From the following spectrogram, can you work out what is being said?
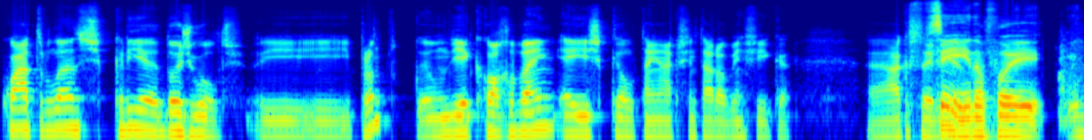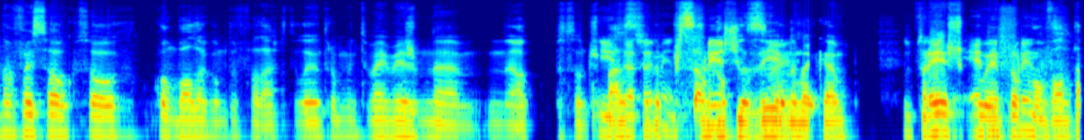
quatro lances, cria dois golos. E, e pronto, um dia que corre bem, é isto que ele tem a acrescentar ao Benfica. Uh, Sim, e saber. não foi, e não foi só, só com bola como tu falaste, ele entrou muito bem mesmo na, na ocupação de espaços e na pressão que ele fazia é? no meio campo. É, é Fresco, entrou com vontade,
